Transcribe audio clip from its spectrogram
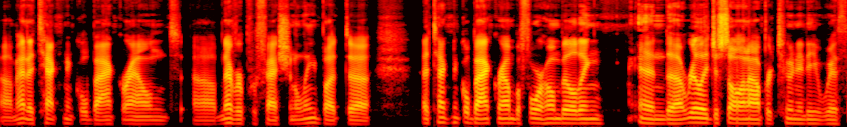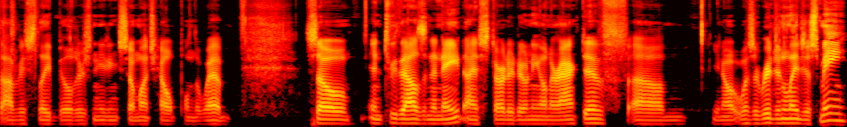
Um, had a technical background, uh, never professionally, but uh, a technical background before home building, and uh, really just saw an opportunity with obviously builders needing so much help on the web. So in 2008, I started O'Neill Interactive. Um, you know, it was originally just me.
